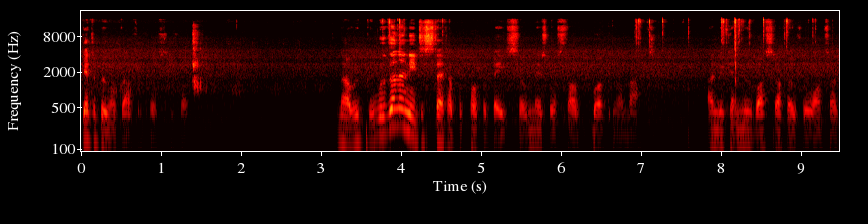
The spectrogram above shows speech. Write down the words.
get a bit more graphic first. Now, we're, we're gonna need to set up a proper base, so we may as well start working on that. And we can move our stuff over once I've,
